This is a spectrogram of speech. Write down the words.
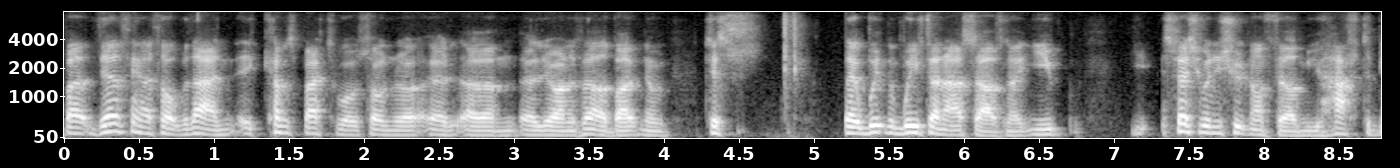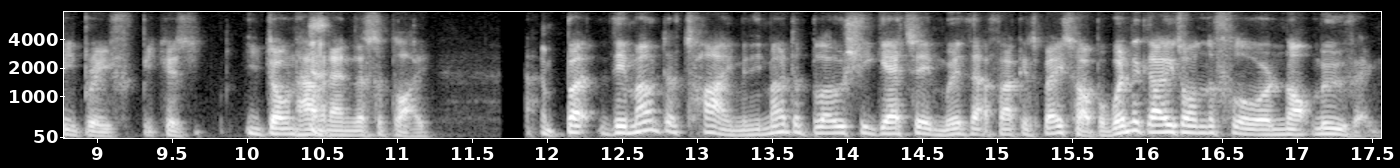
but the other thing I thought with that, and it comes back to what I was talking about uh, um, earlier on as well about you know just like we, we've done it ourselves now. You, you, especially when you're shooting on film, you have to be brief because you don't have Yeah. an endless supply. But the amount of time and the amount of blows she gets in with that fucking space hopper, when the guy's on the floor and not moving,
